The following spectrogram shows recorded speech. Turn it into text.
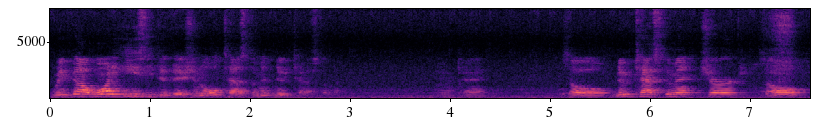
we've got one easy division Old Testament, New Testament. Okay? So, New Testament church, so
